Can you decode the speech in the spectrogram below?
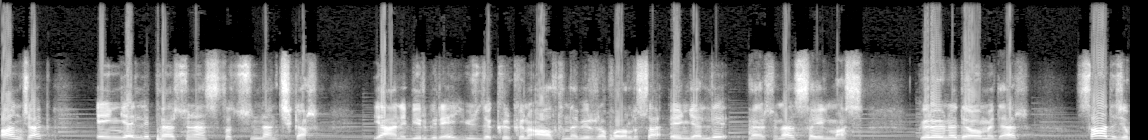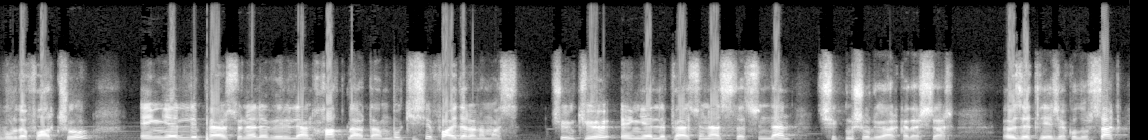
Ancak engelli personel statüsünden çıkar. Yani bir birey %40'ın altında bir rapor alırsa engelli personel sayılmaz. Görevine devam eder. Sadece burada fark şu, engelli personele verilen haklardan bu kişi faydalanamaz. Çünkü engelli personel statüsünden çıkmış oluyor arkadaşlar. Özetleyecek olursak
